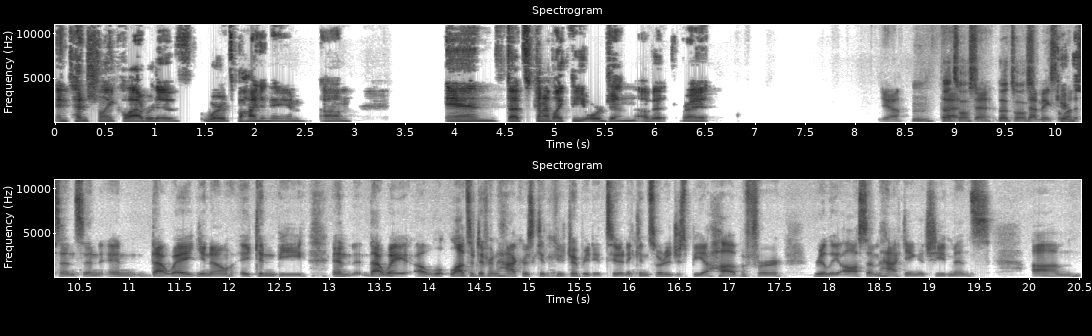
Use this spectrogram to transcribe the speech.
intentionally collaborative, where it's behind a name. Um, and that's kind of like the origin of it, right? Yeah, Mm, that's That- awesome. that- that's awesome. that makes a lot of sense, and and that way, you know, it can be, and that way, uh, lots of different hackers can contribute it too, and it can sort of just be a hub for really awesome hacking achievements. Um,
